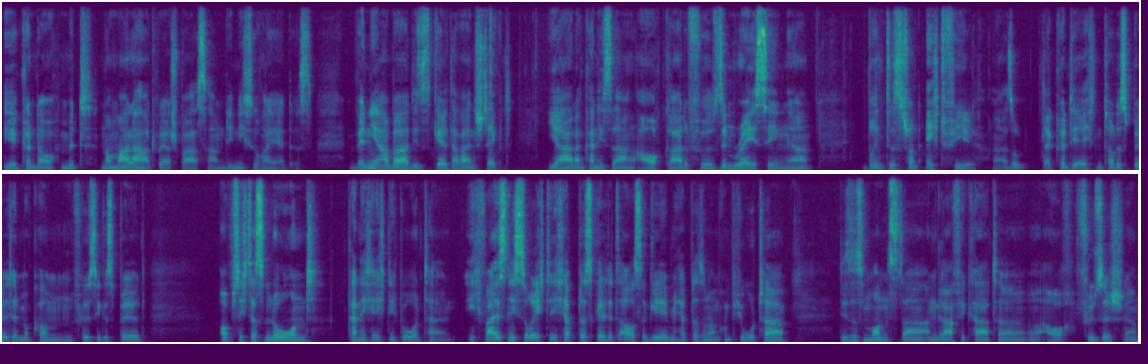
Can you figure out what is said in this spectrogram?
ihr könnt auch mit normaler Hardware Spaß haben, die nicht so high-end ist. Wenn ihr aber dieses Geld da reinsteckt, ja, dann kann ich sagen, auch gerade für Sim Racing, ja, bringt es schon echt viel. Also da könnt ihr echt ein tolles Bild hinbekommen, ein flüssiges Bild. Ob sich das lohnt, kann ich echt nicht beurteilen. Ich weiß nicht so richtig, ich habe das Geld jetzt ausgegeben, ich habe das in meinem Computer, dieses Monster an Grafikkarte, äh, auch physisch, ja.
